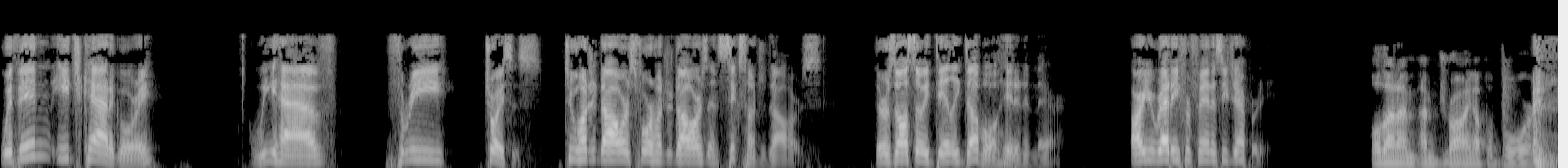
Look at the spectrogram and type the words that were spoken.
Within each category, we have three choices: two hundred dollars, four hundred dollars, and six hundred dollars. There is also a daily double hidden in there. Are you ready for fantasy Jeopardy? Hold on, I'm I'm drawing up a board.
